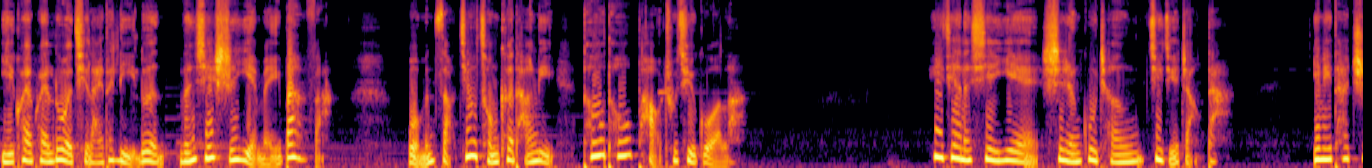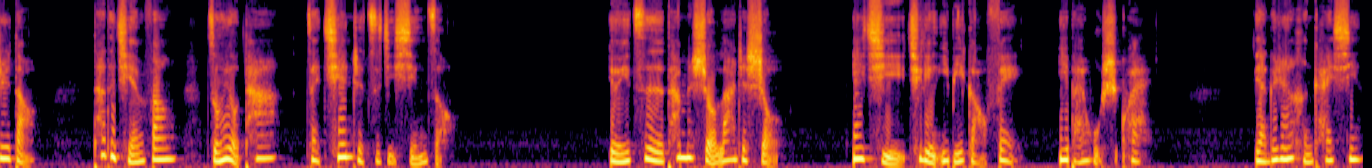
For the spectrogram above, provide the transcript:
一块块摞起来的理论，文学史也没办法。我们早就从课堂里偷偷跑出去过了。遇见了谢烨，诗人顾城拒绝长大，因为他知道，他的前方总有他在牵着自己行走。有一次，他们手拉着手。一起去领一笔稿费，一百五十块。两个人很开心，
